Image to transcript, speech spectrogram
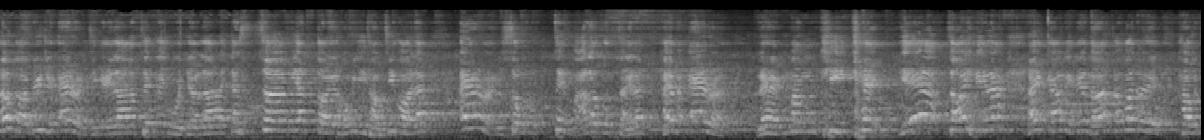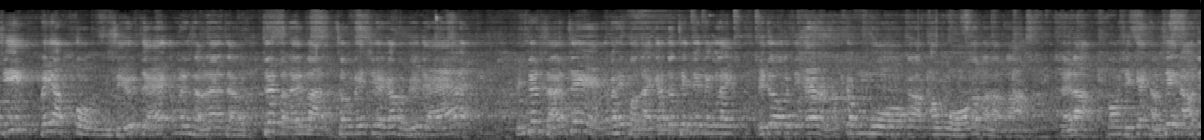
都代表住 Aaron 自己啦，精靈活躍啦，一雙一對好意頭之外咧，Aaron 送即係馬騮公仔咧，係因為 Aaron 你係 Monkey King，耶！所以咧喺九年呢度咧送翻對猴子俾阿馮小姐，咁呢時候咧就將份禮物送俾主人家馮小姐。影張相啫，咁啊希望大家都叮叮叮叮，你都好似 Aaron 咁旺噶，阿旺噶嘛係嘛？嚟啦，望住鏡頭先，嗱我哋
